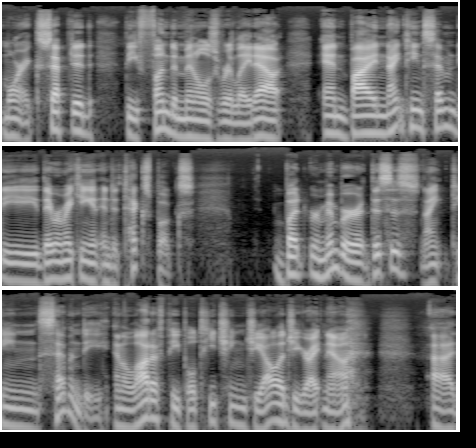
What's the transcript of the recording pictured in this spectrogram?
more accepted. The fundamentals were laid out. And by 1970, they were making it into textbooks. But remember, this is 1970, and a lot of people teaching geology right now uh,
